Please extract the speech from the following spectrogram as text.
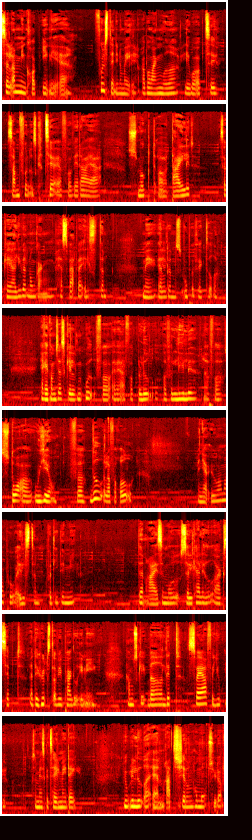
selvom min krop egentlig er fuldstændig normal og på mange måder lever op til samfundets kriterier for, hvad der er smukt og dejligt, så kan jeg alligevel nogle gange have svært ved at elske den med alle dens uperfektheder. Jeg kan komme til at skille den ud for at være for blød og for lille, eller for stor og ujævn, for hvid eller for rød. Men jeg øver mig på at elske den, fordi det er min. Den rejse mod selvkærlighed og accept af det hylster, vi er pakket ind i, har måske været lidt sværere for Julie, som jeg skal tale med i dag. Julie lider af en ret sjælden hormonsygdom,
